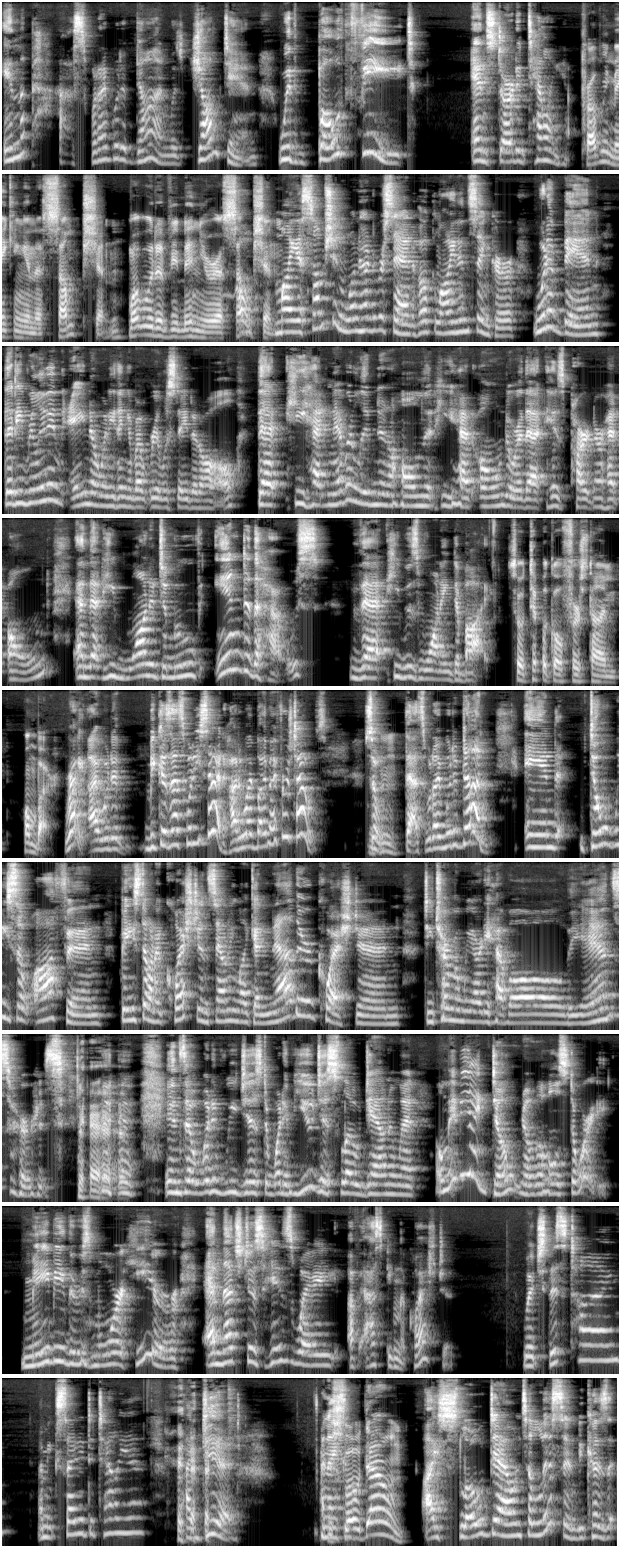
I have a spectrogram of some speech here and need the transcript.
in the past, what I would have done was jumped in with both feet and started telling him. Probably making an assumption. What would have been your oh, assumption? Oh, my assumption, 100% hook, line, and sinker, would have been that he really didn't a know anything about real estate at all that he had never lived in a home that he had owned or that his partner had owned and that he wanted to move into the house that he was wanting to buy so a typical first time home buyer. Right. I would have, because that's what he said. How do I buy my first house? So Mhm. that's what I would have done. And don't we so often, based on a question sounding like another question, determine we already have all the answers? and so what if we just, what if you just slowed down and went, oh, maybe I don't know the whole story. Maybe there's more here. And that's just his way of asking the question, which this time I'm excited to tell you I did. And you I slowed down. I slowed down to listen because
